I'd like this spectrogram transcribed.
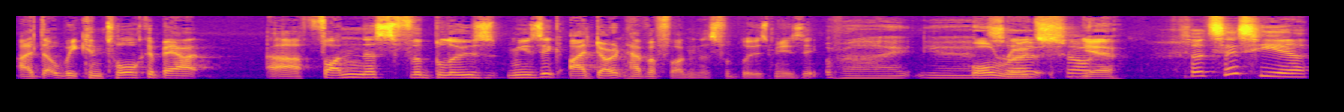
I do, we can talk about uh, fondness for blues music. I don't have a fondness for blues music. Right, yeah. All So- roots, so- yeah. So it says here,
